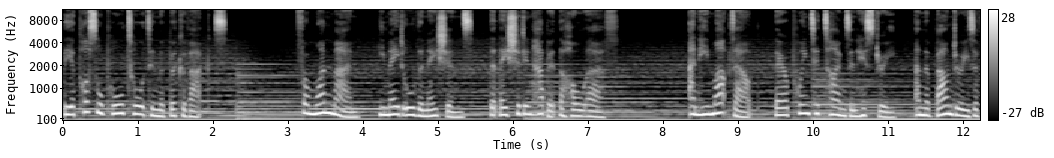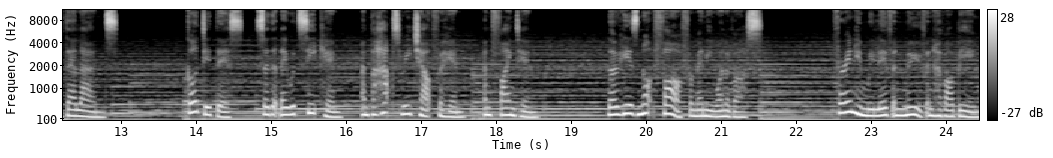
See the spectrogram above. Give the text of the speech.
The Apostle Paul taught in the book of Acts From one man, He made all the nations, that they should inhabit the whole earth. And He marked out their appointed times in history, and the boundaries of their lands. God did this so that they would seek Him, and perhaps reach out for Him, and find Him. Though He is not far from any one of us. For in Him we live and move and have our being.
